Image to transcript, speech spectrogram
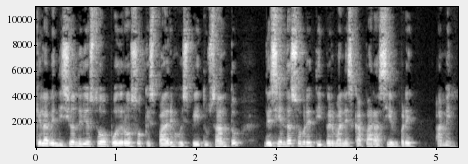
Que la bendición de Dios Todopoderoso, que es Padre, Hijo Espíritu Santo, descienda sobre ti y permanezca para siempre. Amén.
